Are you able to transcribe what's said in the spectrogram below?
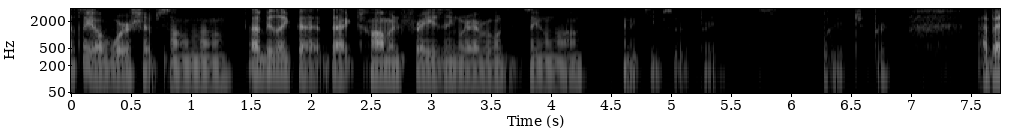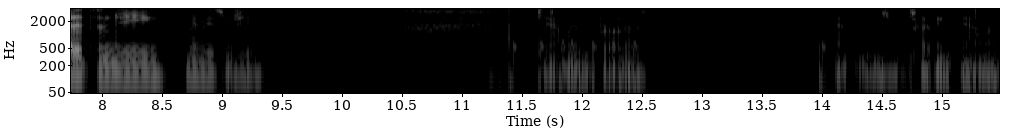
That's like a worship song though. That'd be like that that common phrasing where everyone can sing along and it keeps it pretty pretty chipper. I bet it's in G. Maybe it's in G Brothers. Gatlin was typing Gatlin.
